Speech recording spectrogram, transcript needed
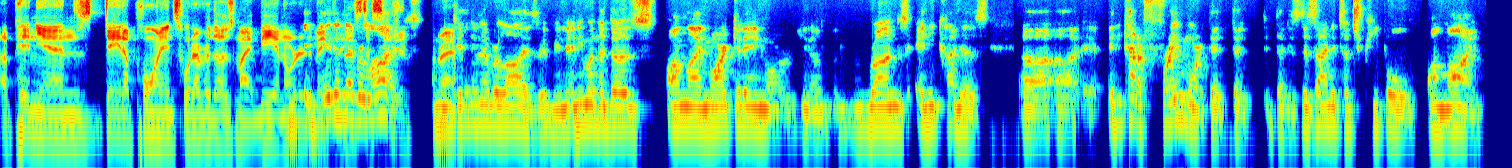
opinions data points whatever those might be in order to make data never decision. lies. I mean right. data never lies. I mean anyone that does online marketing or you know runs any kind of uh, uh, any kind of framework that, that that is designed to touch people online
